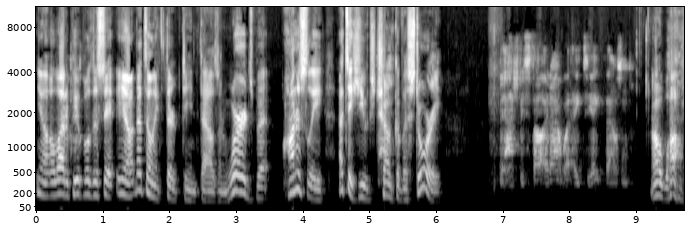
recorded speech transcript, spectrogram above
you know, a lot of people just say, you know, that's only thirteen thousand words, but honestly, that's a huge chunk of a story. It actually started out at eighty-eight thousand. Oh wow.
